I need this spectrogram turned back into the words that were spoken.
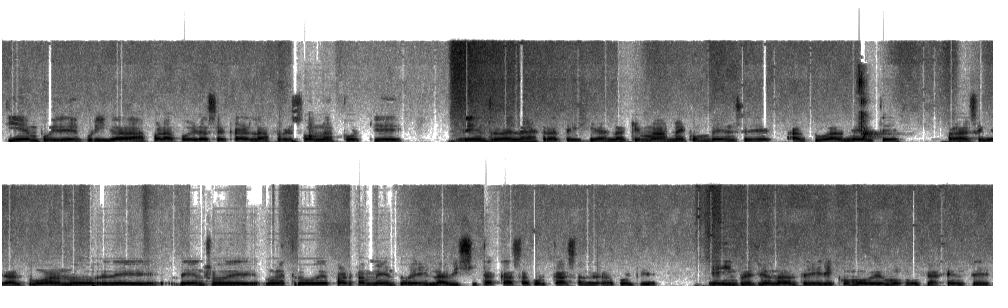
tiempo y de brigadas para poder acercar a las personas porque dentro de las estrategias la que más me convence actualmente para seguir actuando de, dentro de nuestro departamento es la visita casa por casa, ¿verdad? Porque es impresionante ir y cómo vemos mucha gente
